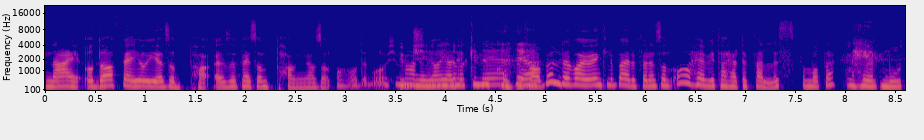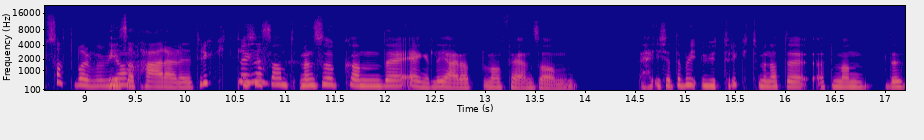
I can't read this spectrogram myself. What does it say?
Nei, og da får jeg jo i en sånn, pa så jeg sånn pang av sånn Å, det var jo ikke meninga å gjøre det ukomfortabel. det. Det var jo egentlig bare for en sånn Å, har vi det her til felles? på en måte. Helt motsatt, bare for å vise Ja. at her er det trygt. Ikke Liksom. sant? Men så kan det egentlig gjøre at man får en sånn Ikke at det blir utrygt, men at, det, at man det,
